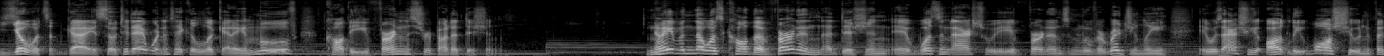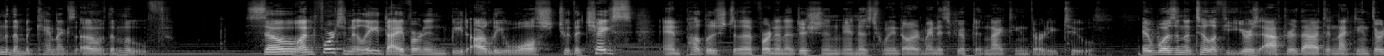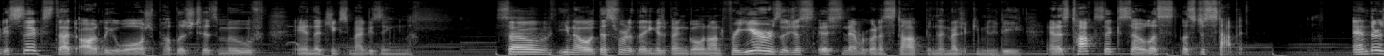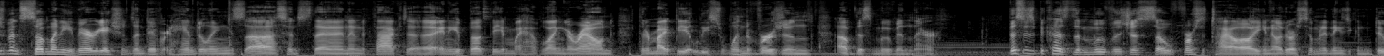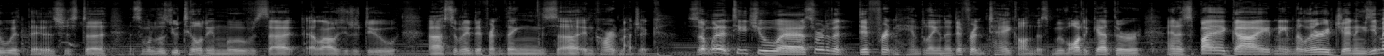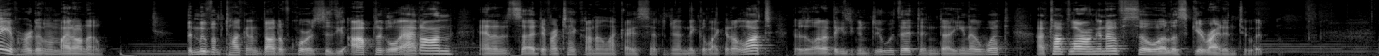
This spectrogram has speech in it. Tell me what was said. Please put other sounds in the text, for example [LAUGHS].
Yo, what's up guys? So today we're going to take a look at a move called the Vernon Strip Out Addition. Now even though it's called the Vernon Addition, it wasn't actually Vernon's move originally, it was actually Audley Walsh who invented the mechanics of the move. So unfortunately, Dai Vernon beat Audley Walsh to the chase and published the Vernon Addition in his $20 manuscript in 1932. It wasn't until a few years after that, in 1936, that Audley Walsh published his move in the Jinx magazine. So, you know, this sort of thing has been going on for years. It just it's never going to stop in the magic community, and it's toxic. So let's let's just stop it. And there's been so many variations and different handlings uh, since then. In fact, uh, any book that you might have lying around, there might be at least one version of this move in there. This is because the move is just so versatile, you know, there are so many things you can do with it. It's just uh, it's one of those utility moves that allows you to do uh, so many different things uh, in card magic. So I'm going to teach you uh, sort of a different handling and a different take on this move altogether, and it's by a guy named Larry Jennings. You may have heard of him, I don't know. The move I'm talking about, of course, is the optical add-on, and it's a different take on it, like I said, and I think you'll like it a lot. There's a lot of things you can do with it, and uh, you know what? I've talked long enough, so uh, let's get right into it.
